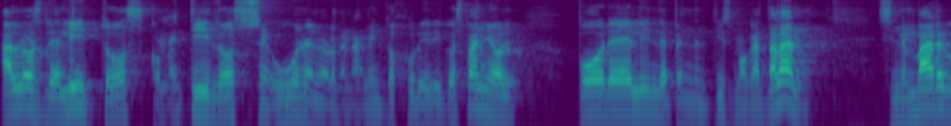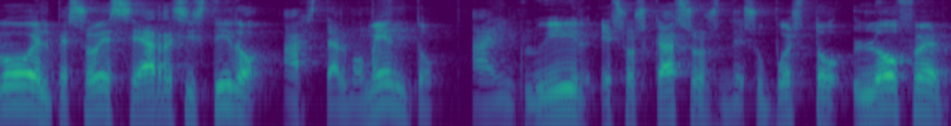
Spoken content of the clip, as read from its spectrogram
a los delitos cometidos, según el ordenamiento jurídico español, por el independentismo catalán. Sin embargo, el PSOE se ha resistido hasta el momento a incluir esos casos de supuesto lawfare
